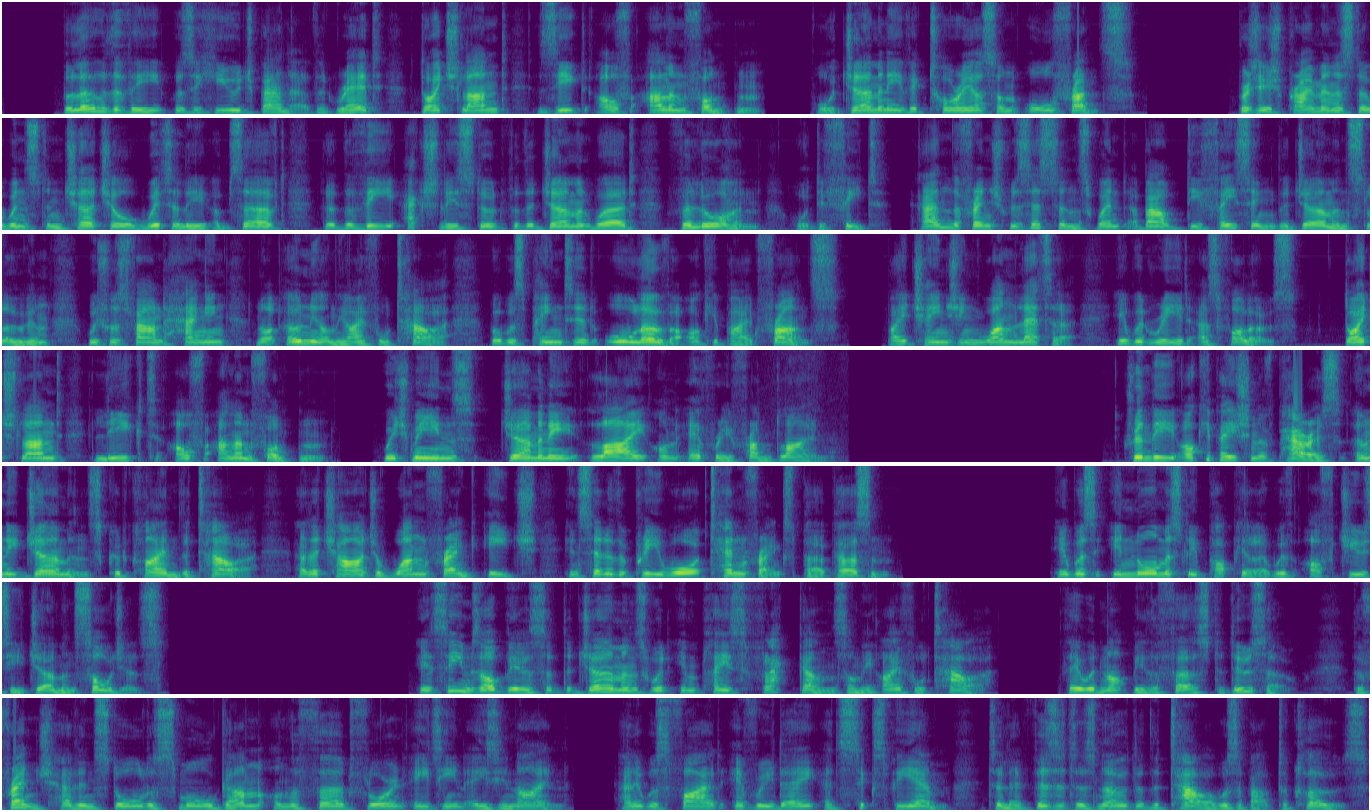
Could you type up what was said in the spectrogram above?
Below the V was a huge banner that read Deutschland siegt auf allen Fronten, or Germany victorious on all fronts. British Prime Minister Winston Churchill wittily observed that the V actually stood for the German word verloren, or defeat, and the French resistance went about defacing the German slogan, which was found hanging not only on the Eiffel Tower, but was painted all over occupied France. By changing one letter, it would read as follows Deutschland liegt auf allen Fronten, which means Germany lie on every front line. During the occupation of Paris, only Germans could climb the tower at a charge of one franc each instead of the pre war 10 francs per person. It was enormously popular with off duty German soldiers. It seems obvious that the Germans would emplace flak guns on the Eiffel Tower, they would not be the first to do so. The French had installed a small gun on the third floor in 1889, and it was fired every day at 6 p.m. to let visitors know that the tower was about to close.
